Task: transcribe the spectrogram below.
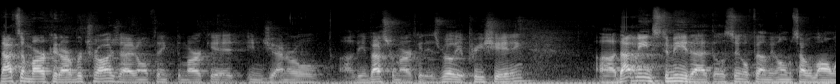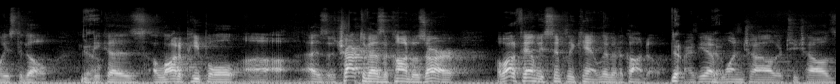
That's a market arbitrage. I don't think the market in general, uh, the investor market, is really appreciating. Uh, that means to me that those single-family homes have a long ways to go Yeah. because a lot of people, uh, as attractive as the condos are, a lot of families simply can't live in a condo. Yeah, Right? If you have yeah. one child or two childs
